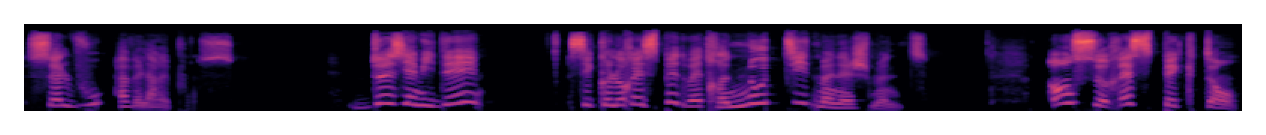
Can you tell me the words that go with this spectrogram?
Seul vous avez la réponse. Deuxième idée, c'est que le respect doit être un outil de management. En se respectant,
